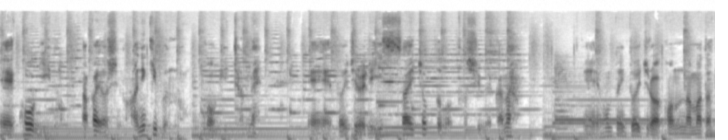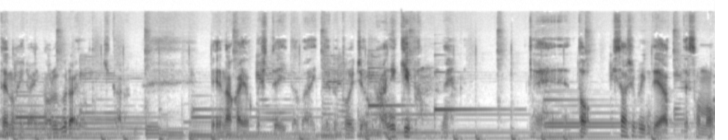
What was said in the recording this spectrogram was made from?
えー、コーギーの仲良しの兄貴分のコーギーちゃんね、えー、東一郎より1歳ちょっとの年上かな。えー、本当に東一郎はこんなまた手のひらに乗るぐらいの時から、えー、仲良くしていただいている東一郎の兄貴分ね、えー、と、久しぶりに出会って、その、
